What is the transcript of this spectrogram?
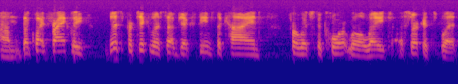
Um, but quite frankly, this particular subject seems the kind for which the court will await a circuit split.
